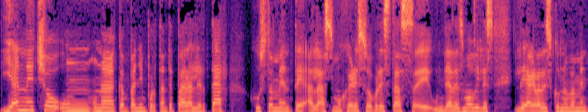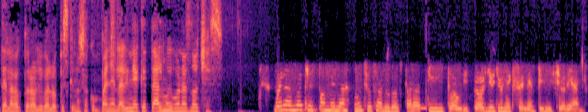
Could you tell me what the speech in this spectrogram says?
y han hecho un, una campaña importante para alertar justamente a las mujeres sobre estas eh, unidades móviles. Le agradezco nuevamente a la doctora Oliva López que nos acompaña en la línea. ¿Qué tal? Muy buenas noches. Buenas noches, Pamela. Muchos saludos para ti y tu auditorio y un excelente inicio de año.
